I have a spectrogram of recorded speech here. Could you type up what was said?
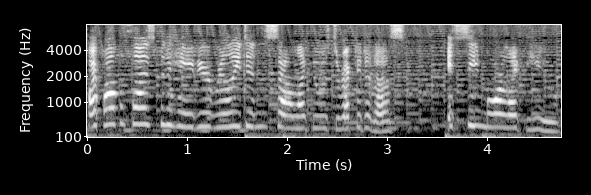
hypothesized, hypothesized behavior really didn't sound like it was directed at us. It seemed more like you.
